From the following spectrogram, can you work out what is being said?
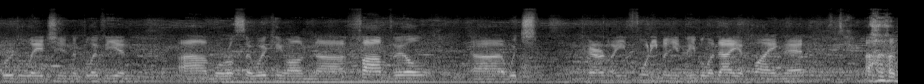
Brutal Legend, Oblivion. Um, we're also working on uh, Farmville, uh, which apparently 40 million people a day are playing that. Um,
